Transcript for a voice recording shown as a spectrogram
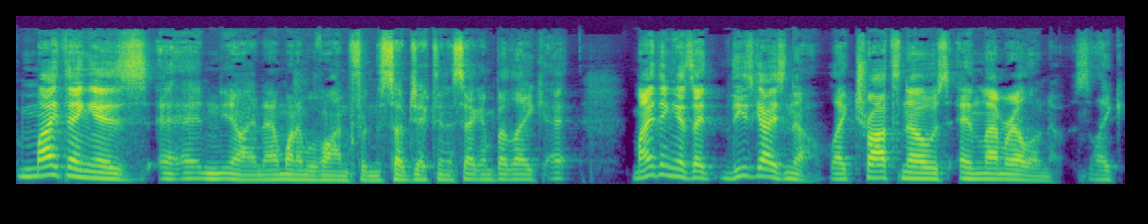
my thing is, and you know, and I want to move on from the subject in a second, but like, my thing is, that these guys know, like Trotz knows, and Lamoriello knows. Like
